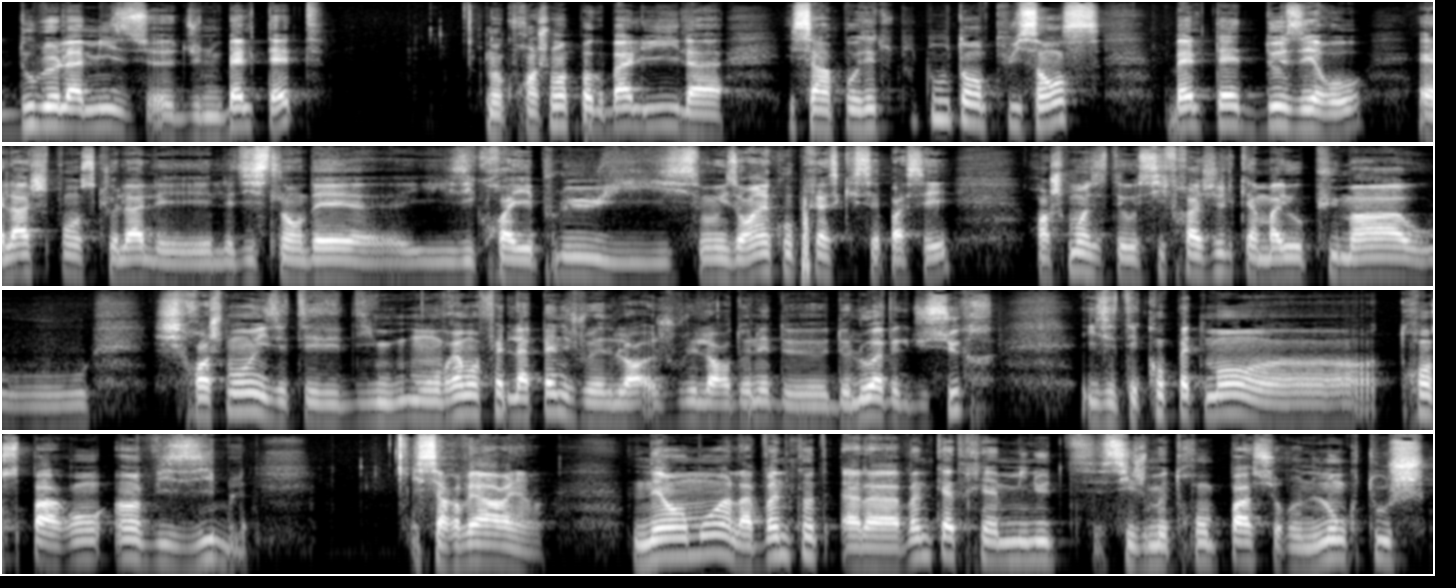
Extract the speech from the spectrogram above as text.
double la mise d'une belle tête donc franchement, Pogba, lui, il, s'est imposé tout, en puissance. Belle tête, 2-0. Et là, je pense que là, les, Islandais, euh, ils y croyaient plus. Ils, sont, ils ont rien compris à ce qui s'est passé. Franchement, ils étaient aussi fragiles qu'un maillot Puma. Ou franchement, ils étaient, ils m'ont vraiment fait de la peine. Je voulais leur, je voulais leur donner de, de l'eau avec du sucre. Ils étaient complètement euh, transparents, invisibles. Ils servaient à rien. Néanmoins, à la, 24, à la 24e minute, si je me trompe pas, sur une longue touche,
